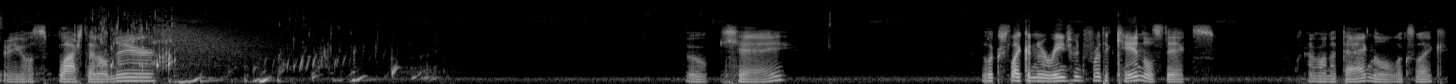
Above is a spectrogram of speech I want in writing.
There you go, splash that on there. Okay. Looks like an arrangement for the candlesticks. Kind of on a diagonal, it looks like.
